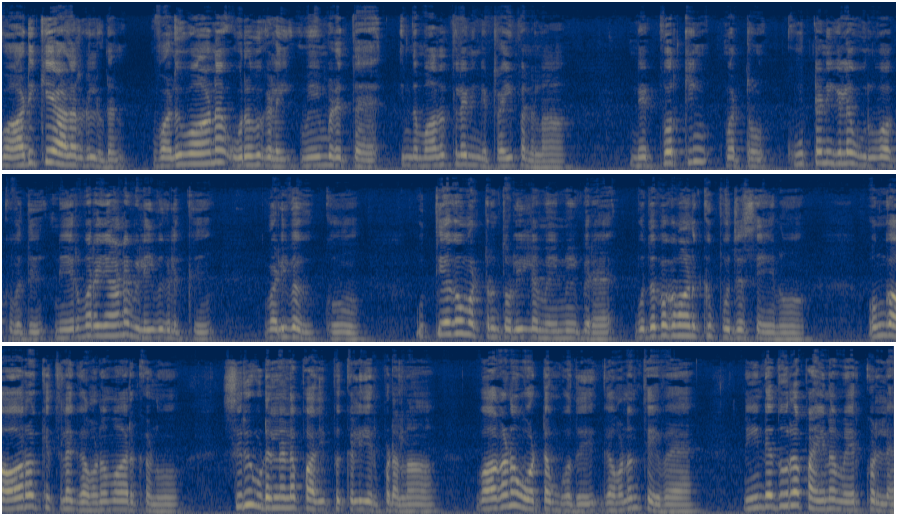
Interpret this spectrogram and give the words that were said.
வாடிக்கையாளர்களுடன் வலுவான உறவுகளை மேம்படுத்த இந்த மாதத்தில் நீங்கள் ட்ரை பண்ணலாம். நெட்வொர்க்கிங் மற்றும் கூட்டணிகளை உருவாக்குவது நேர்மறையான விளைவுகளுக்கு வழிவகுக்கும். உத்தியோகம் மற்றும் தொழிலில் மேன்மை பெற புத பகவானுக்கு பூஜை செய்யணும். உங்கள் ஆரோக்கியத்தில் கவனமாக இருக்கணும். சிறு உடல்நல பாதிப்புகள் ஏற்படலாம். வாகனம் ஓட்டும் போது கவனம் தேவை. நீண்ட தூர பயணம் மேற்கொள்ள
